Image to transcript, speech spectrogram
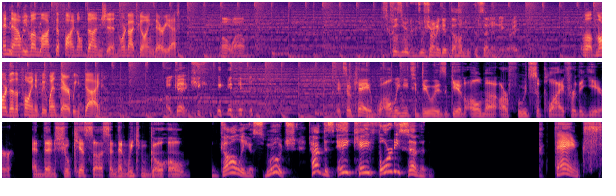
and now we've unlocked the final dungeon. We're not going there yet. Oh, wow. It's because we're, we're trying to get the 100% ending, right? Well, more to the point, if we went there, we died. Okay. It's okay. Well, All we need to do is give Alma our food supply for the year, and then she'll kiss us, and then we can go home. Golly, a smooch. Have this AK 47. Thanks.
